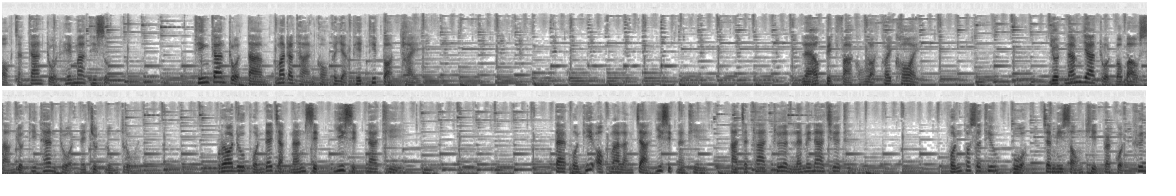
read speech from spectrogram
ออกจากก้านตรวจให้มากที่สุด ทิ้งก้านตรวจตามมาตรฐานของขยะพิษที่ปลอดภัย แล้วปิดฝาของหลอดค่อยๆ หยดน้ำยาตรวจเบาๆ3หยดที่แท่นตรวจในจุดหลุมตรวจ รอดูผลได้จากนั้น 10-20 นาที แต่ผลที่ออกมาหลังจาก 20 นาที อาจจะคลาดเคลื่อนและไม่น่าเชื่อถือ ผล positive บวกจะมี 2 ขีดปรากฏขึ้น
